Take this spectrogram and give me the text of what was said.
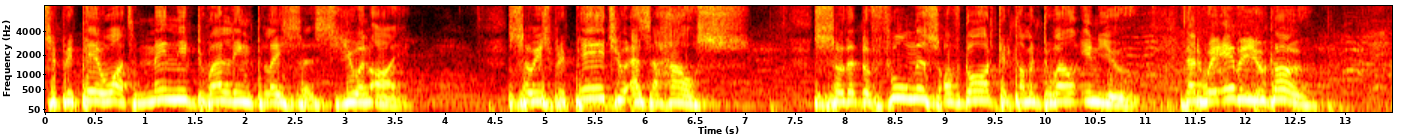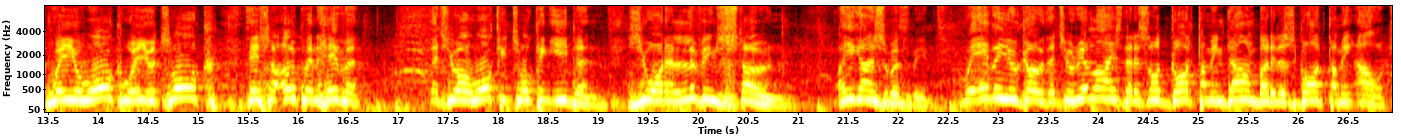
To prepare what? Many dwelling places, you and I. So He's prepared you as a house so that the fullness of God can come and dwell in you. That wherever you go, where you walk, where you talk, there's an open heaven. That you are walking, talking Eden. You are a living stone. Are you guys with me? Wherever you go, that you realize that it's not God coming down, but it is God coming out.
